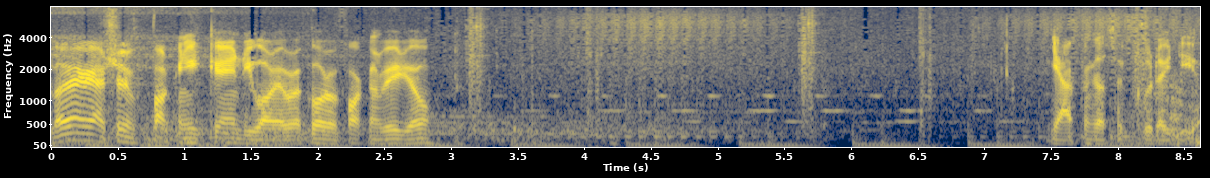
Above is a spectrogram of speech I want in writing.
But maybe I shouldn't fucking eat candy while I record a fucking video. Yeah, I think that's a good idea.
